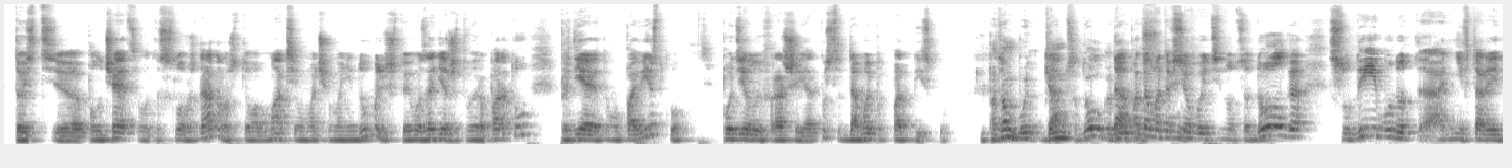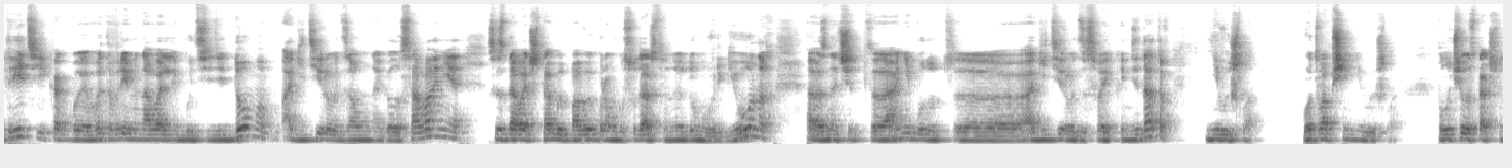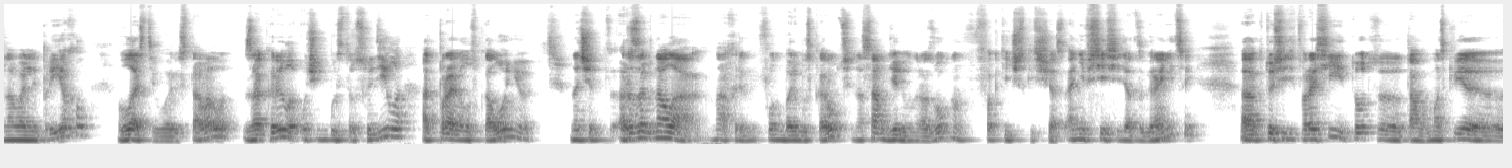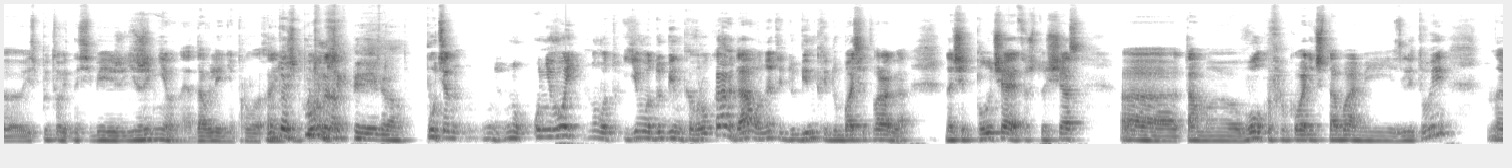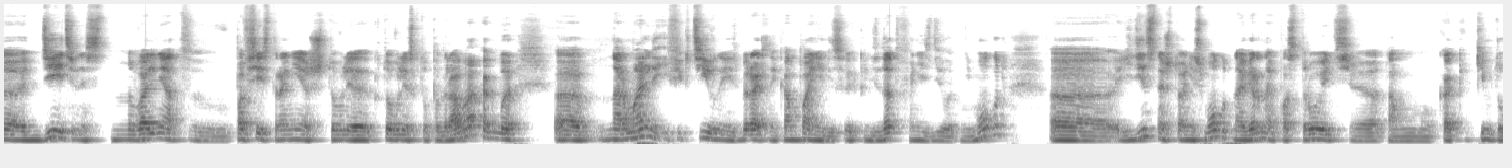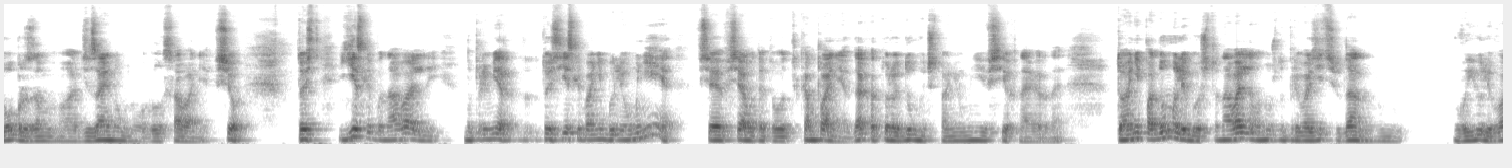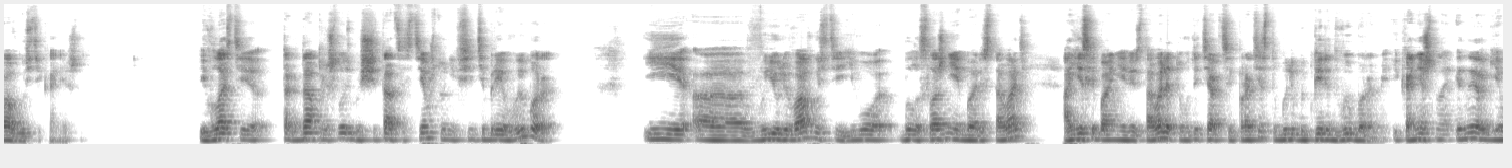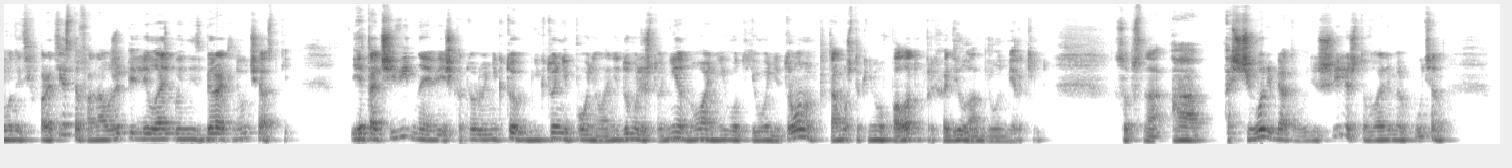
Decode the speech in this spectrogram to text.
То есть э, получается вот из слов Жданова, что максимум, о чем они думали, что его задержат в аэропорту, предъявят ему повестку по делу Ифраши и отпустят домой под подписку. И потом будет тянуться да. долго. Да, долго потом суд. это все будет тянуться долго, суды будут одни, вторые, третьи, как бы в это время Навальный будет сидеть дома, агитировать за умное голосование, создавать штабы по выборам в Государственную Думу в регионах, а, значит, они будут э, агитировать за своих кандидатов. Не вышло. Вот вообще не вышло. Получилось так, что Навальный приехал, власть его арестовала, закрыла, очень быстро судила, отправила в колонию, значит, разогнала нахрен фонд борьбы с коррупцией. На самом деле он разогнан фактически сейчас. Они все сидят за границей. А кто сидит в России, тот э, там в Москве э, испытывает на себе ежедневное давление правоохранительных Ну, то есть Путин всех переиграл. Путин, ну, у него, ну вот его дубинка в руках, да, он этой дубинкой дубасит врага. Значит, получается, что сейчас там э, Волков руководит штабами из Литвы, э, деятельность навальнят по всей стране, что в лес, кто в лес, кто по дрова, как бы э, нормальной, эффективной избирательной кампании для своих кандидатов они сделать не могут. Э, единственное, что они смогут, наверное, построить э, там каким-то образом дизайн умного голосования. Все. То есть, если бы Навальный, например, то есть, если бы они были умнее, вся, вся вот эта вот компания, да, которая думает, что они умнее всех, наверное, то они подумали бы, что Навального нужно привозить сюда ну, в июле, в августе, конечно. И власти тогда пришлось бы считаться с тем, что у них в сентябре выборы, и э, в июле, в августе его было сложнее бы арестовать, а если бы они арестовали, то вот эти акции протеста были бы перед выборами. И, конечно, энергия вот этих протестов, она уже перелилась бы на избирательные участки. И это очевидная вещь, которую никто, никто не понял. Они думали, что не, ну они вот его не тронут, потому что к нему в палату приходила Ангела Меркель. Собственно, а, а с чего, ребята, вы решили, что Владимир Путин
